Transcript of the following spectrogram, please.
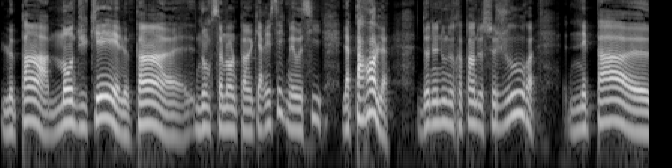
le, pain à mendiquer, le pain, euh, non seulement le pain eucharistique, mais aussi la parole. Donne-nous notre pain de ce jour. N'est pas... Euh,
